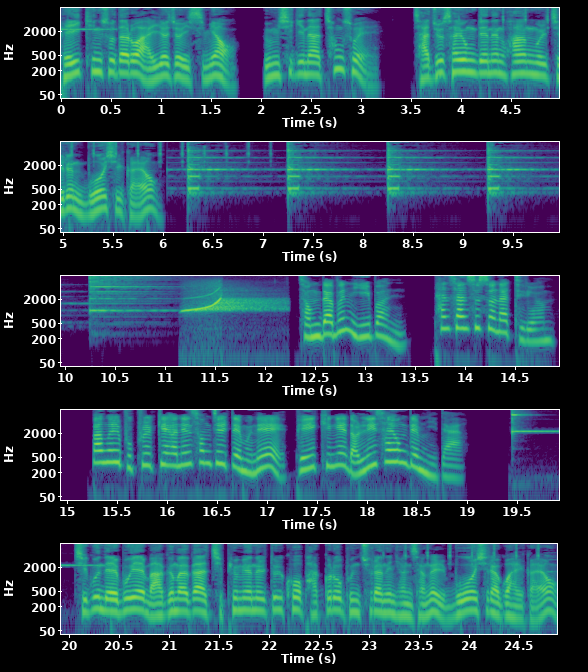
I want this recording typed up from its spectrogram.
베이킹소다로 알려져 있으며 음식이나 청소에 자주 사용되는 화학물질은 무엇일까요? 정답은 2번. 탄산수소 나트륨. 빵을 부풀게 하는 성질 때문에 베이킹에 널리 사용됩니다. 지구 내부의 마그마가 지표면을 뚫고 밖으로 분출하는 현상을 무엇이라고 할까요?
